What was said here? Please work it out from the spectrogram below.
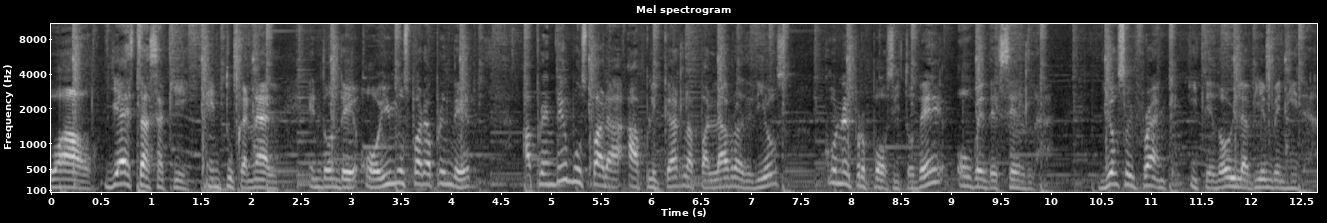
Wow, ya estás aquí en tu canal, en donde oímos para aprender, aprendemos para aplicar la palabra de Dios con el propósito de obedecerla. Yo soy Frank y te doy la bienvenida.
